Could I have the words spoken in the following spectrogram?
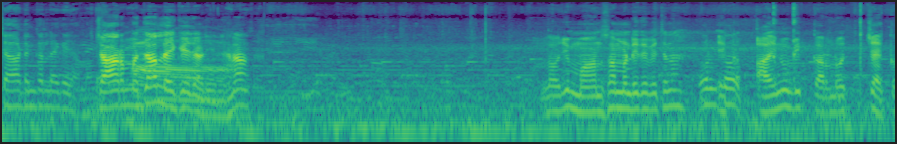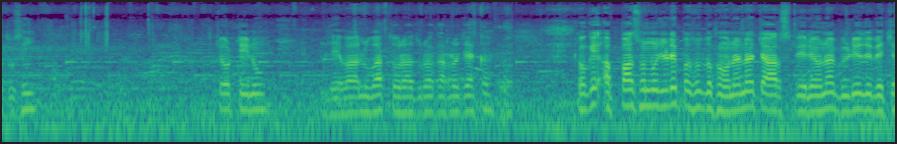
ਚਾਰ ਡੰਗਰ ਲੈ ਕੇ ਜਾਵਾਂਗੇ। ਚਾਰ ਮੱਝਾਂ ਲੈ ਕੇ ਜਾਣੀਆਂ ਨੇ ਹਨਾ? ਲਓ ਜੀ ਮਾਨਸਾ ਮੰਡੀ ਦੇ ਵਿੱਚ ਨਾ ਇੱਕ ਆਈ ਨੂੰ ਵੀ ਕਰ ਲਓ ਚੈੱਕ ਤੁਸੀਂ। ਝੋਟੀ ਨੂੰ ਲੇਵਾ ਲੂਆ ਤੋਰਾ ਤੋਰਾ ਕਰ ਲਓ ਚੈੱਕ। ਕਿਉਂਕਿ ਆਪਾਂ ਤੁਹਾਨੂੰ ਜਿਹੜੇ ਪਸ਼ੂ ਦਿਖਾਉਣੇ ਨਾ ਚਾਰ ਸਵੇਰੇ ਉਹਨਾਂ ਵੀਡੀਓ ਦੇ ਵਿੱਚ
